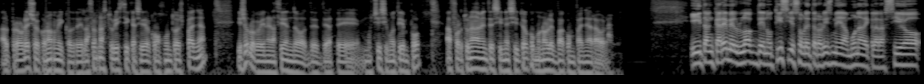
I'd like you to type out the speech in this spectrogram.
al progreso económico de las zonas turísticas y del conjunto de España. Y eso es lo que vienen haciendo desde hace muchísimo tiempo, afortunadamente sin éxito, como no les va a acompañar ahora. I tancarem el bloc de notícies sobre terrorisme amb una declaració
